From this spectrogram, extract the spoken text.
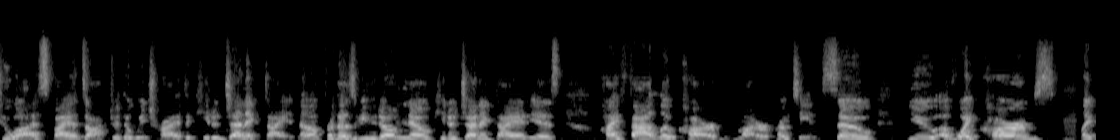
to us by a doctor that we try the ketogenic diet. Now, for those of you who don't know, ketogenic diet is high fat, low carb, moderate protein. So you avoid carbs. Like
